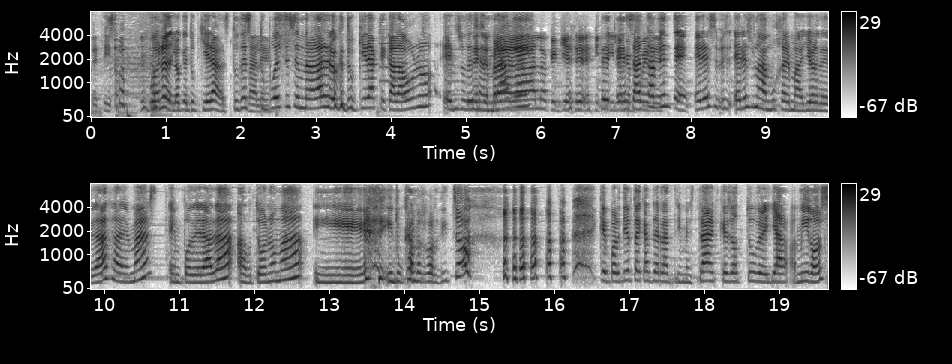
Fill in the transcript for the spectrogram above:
decir. Bueno, de lo que tú quieras. Tú, des- Vale. tú puedes desembragar de lo que tú quieras, que cada uno en su desembrague. Desembraga lo que quiere y lo que puede. Exactamente. Eres, eres una mujer mayor de edad, además, empoderada, autónoma y, y nunca mejor dicho. que por cierto hay que hacer la trimestral, que es octubre ya, amigos.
